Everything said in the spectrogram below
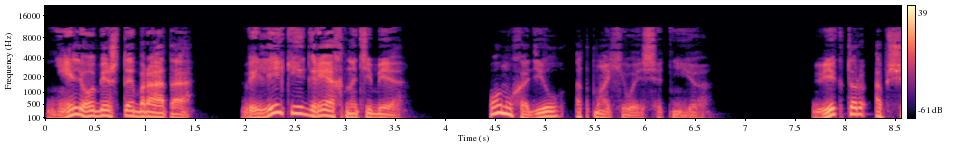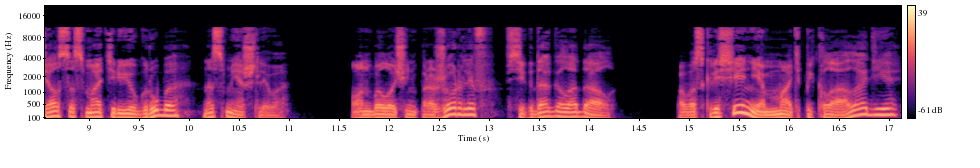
Не любишь ты брата. Великий грех на тебе. Он уходил, отмахиваясь от нее. Виктор общался с матерью грубо, насмешливо. Он был очень прожорлив, всегда голодал. По воскресеньям мать пекла оладьи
